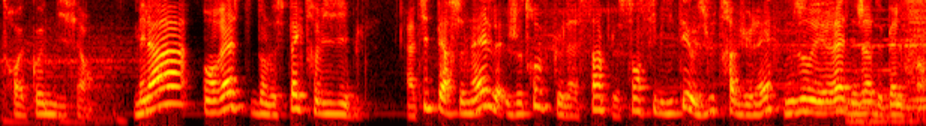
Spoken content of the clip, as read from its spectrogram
trois cônes différents. Mais là, on reste dans le spectre visible. À titre personnel, je trouve que la simple sensibilité aux ultraviolets nous ouvrirait déjà de belles portes.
